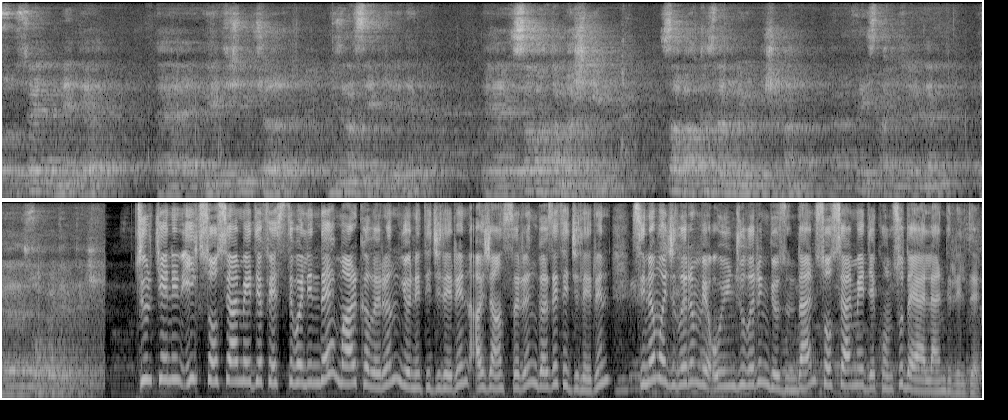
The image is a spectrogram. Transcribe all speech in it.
sosyal medya e, iletişim çağı bizi nasıl etkiledi? E, sabahtan başlayayım. Sabah kızlarımla yurt dışından e, FaceTime üzerinden e. Türkiye'nin ilk sosyal medya festivalinde markaların, yöneticilerin, ajansların, gazetecilerin, sinemacıların ve oyuncuların gözünden sosyal medya konusu değerlendirildi.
